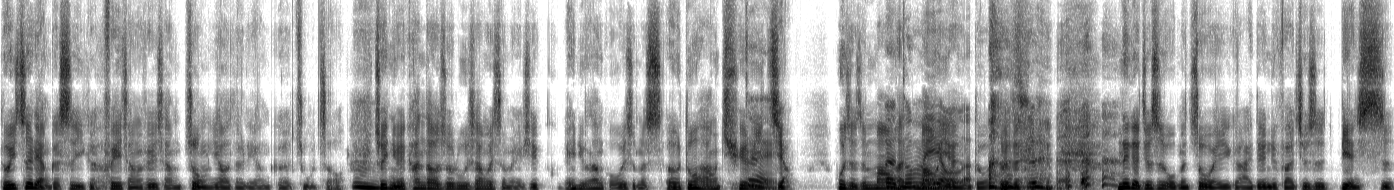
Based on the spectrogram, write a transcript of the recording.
所以这两个是一个非常非常重要的两个主轴。嗯，所以你会看到说路上为什么有些诶流浪狗为什么耳朵好像缺了一角，或者是猫很猫也很多，对对是。对，那个就是我们作为一个 identify 就是辨识，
